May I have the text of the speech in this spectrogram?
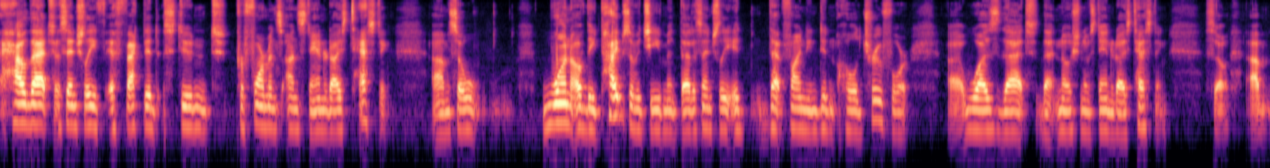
how that essentially affected student performance on standardized testing. Um, so one of the types of achievement that essentially it that finding didn't hold true for uh, was that that notion of standardized testing. So um,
